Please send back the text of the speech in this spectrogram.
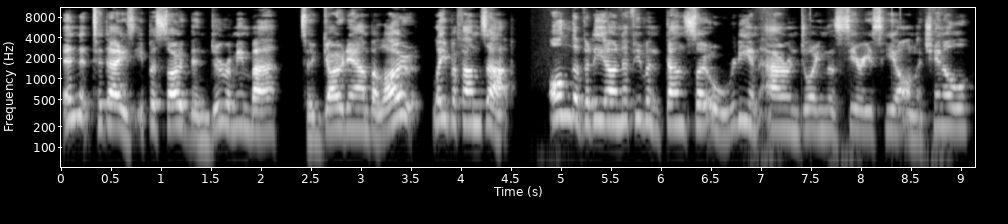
in today's episode, then do remember to go down below, leave a thumbs up on the video, and if you haven't done so already and are enjoying this series here on the channel,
